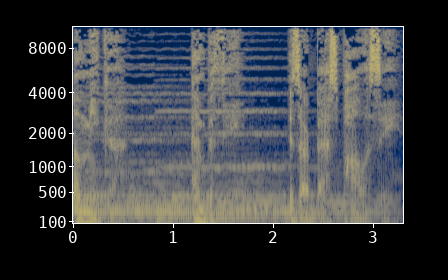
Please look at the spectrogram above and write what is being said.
Amica, empathy is our best policy.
